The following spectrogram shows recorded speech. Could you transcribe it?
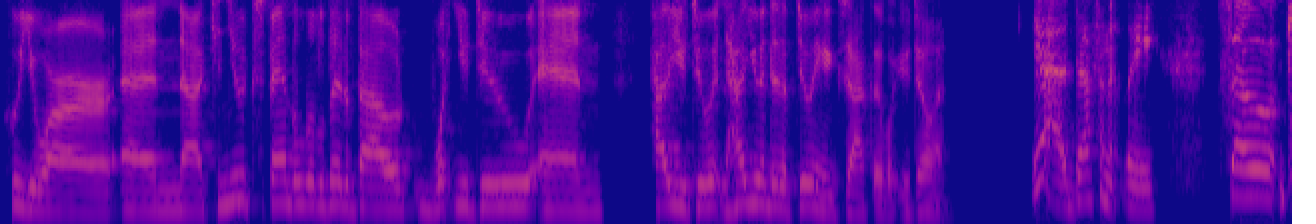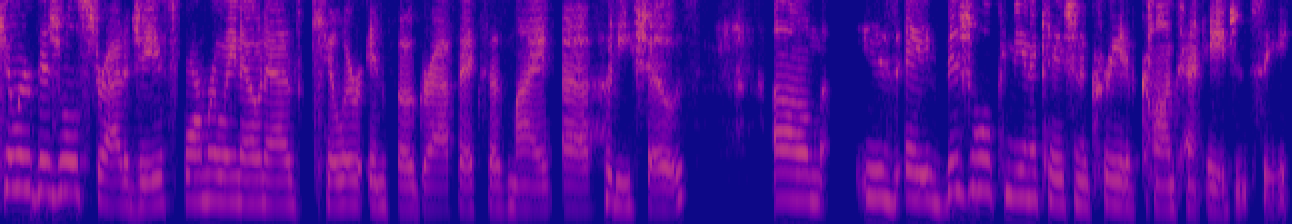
who you are, and uh, can you expand a little bit about what you do and how you do it, and how you ended up doing exactly what you're doing? Yeah, definitely. So, Killer Visual Strategies, formerly known as Killer Infographics, as my uh, hoodie shows, um, is a visual communication and creative content agency.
